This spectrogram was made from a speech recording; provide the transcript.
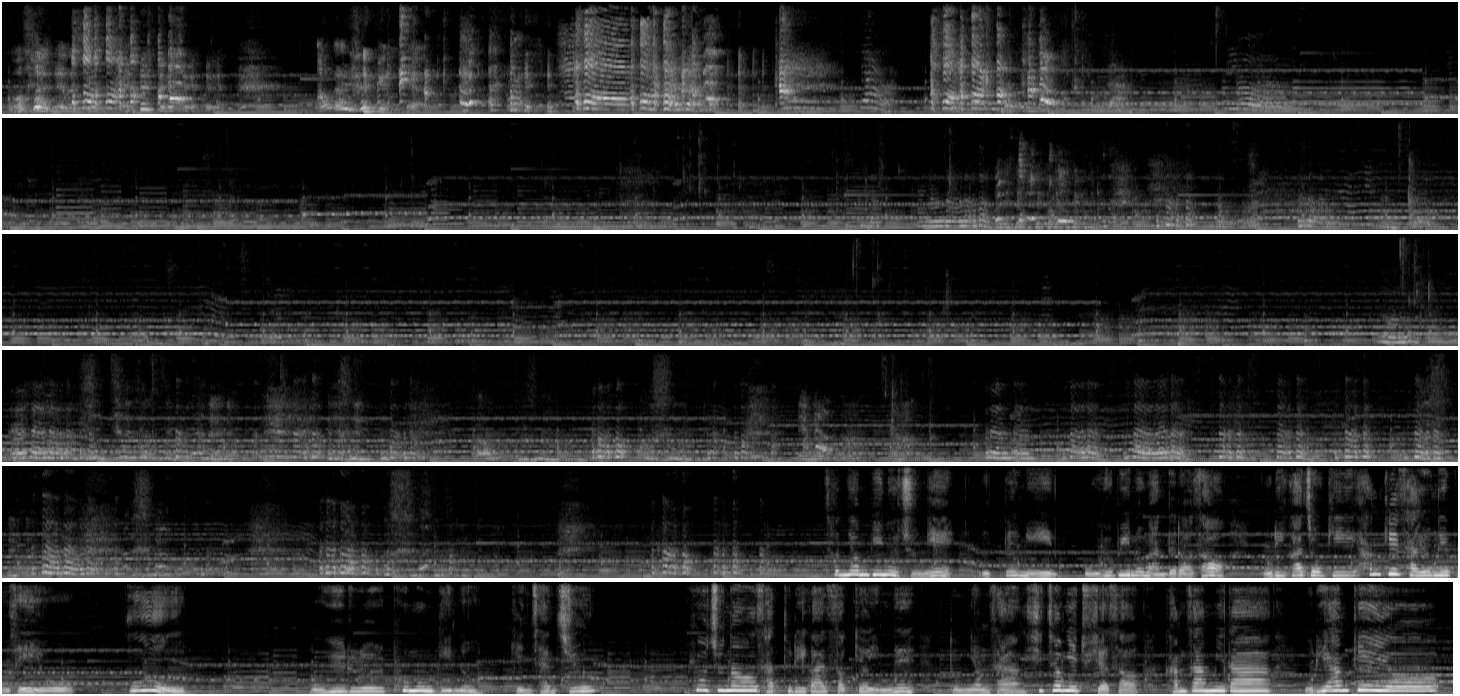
뭐가 그렇게 웃겨? 뭐가 그렇게 웃 천년비누 중에 으뜸인 모유비누 만들어서 우리 가족이 함께 사용해 보세요. 굿! 모유를 품은 비누 괜찮죠? 표준어 사투리가 섞여 있는 동영상 시청해 주셔서 감사합니다. 우리 함께해요.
